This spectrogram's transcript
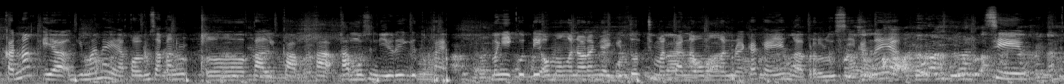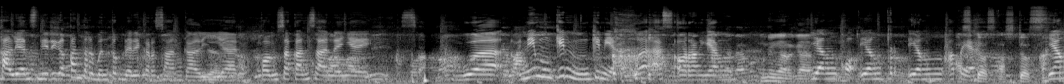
karena ya gimana ya kalau misalkan eh, kali ka- ka- kamu sendiri gitu kayak mengikuti omongan orang kayak gitu cuman karena omongan mereka kayaknya nggak perlu sih karena ya si kalian sendiri kan terbentuk dari keresahan kalian kalau misalkan seandainya gue ini mungkin mungkin ya gue as orang yang Mendengarkan. yang kok yang per- yang apa ya Asdos, asdos. yang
